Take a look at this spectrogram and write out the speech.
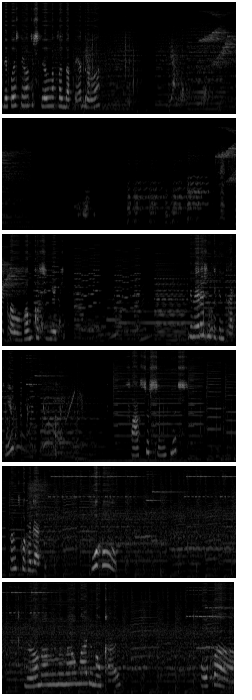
Depois tem outra estrela na fase da pedra lá. Bom, vamos conseguir aqui. Primeiro a gente tem que entrar aqui. Fácil, simples. Vamos escorregar aqui. Uhul! Não, não, não, não, Mario não cai. Opa!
